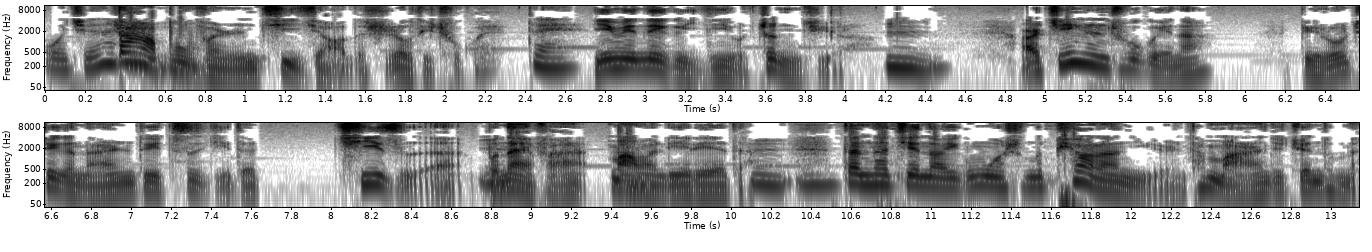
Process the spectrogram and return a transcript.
我觉得大部分人计较的是肉体出轨，对，因为那个已经有证据了。嗯。而精神出轨呢，比如这个男人对自己的妻子不耐烦，骂骂咧咧的，嗯嗯。但他见到一个陌生的漂亮女人，他马上就 gentleman，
